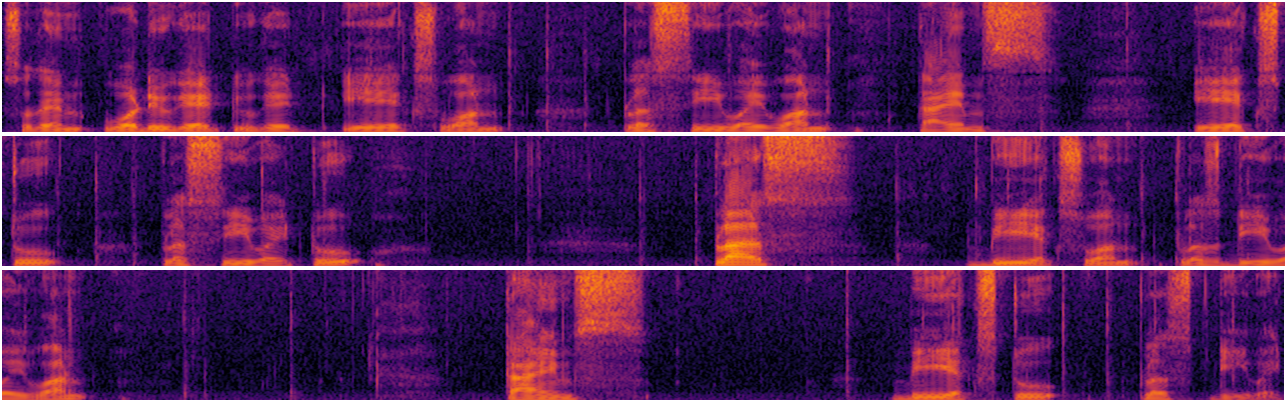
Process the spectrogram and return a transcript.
so then what do you get? You get AX1 plus CY1 times AX2 plus CY2 plus bx1 plus dy1 times bx2 plus dy2.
